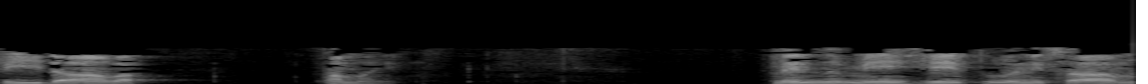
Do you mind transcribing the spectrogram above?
පීඩාවක් තමයි මෙන්න මේ හේතුව නිසාම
